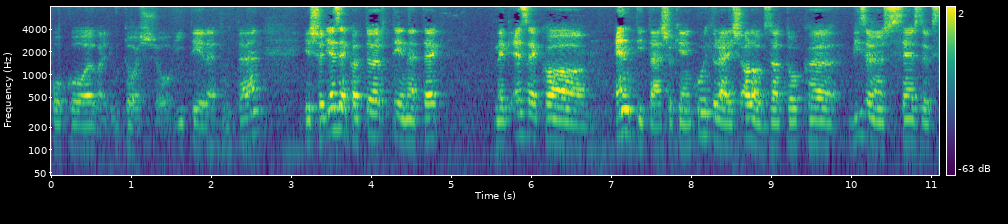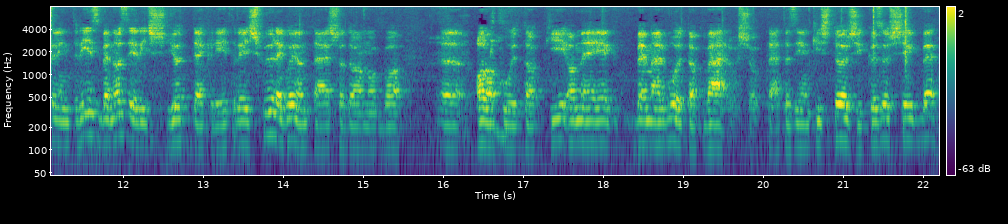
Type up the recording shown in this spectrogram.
pokol vagy utolsó ítélet után, és hogy ezek a történetek, meg ezek a entitások, ilyen kulturális alakzatok bizonyos szerzők szerint részben azért is jöttek létre, és főleg olyan társadalmakba alakultak ki, amelyekben már voltak városok. Tehát az ilyen kis törzsi közösségbe,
